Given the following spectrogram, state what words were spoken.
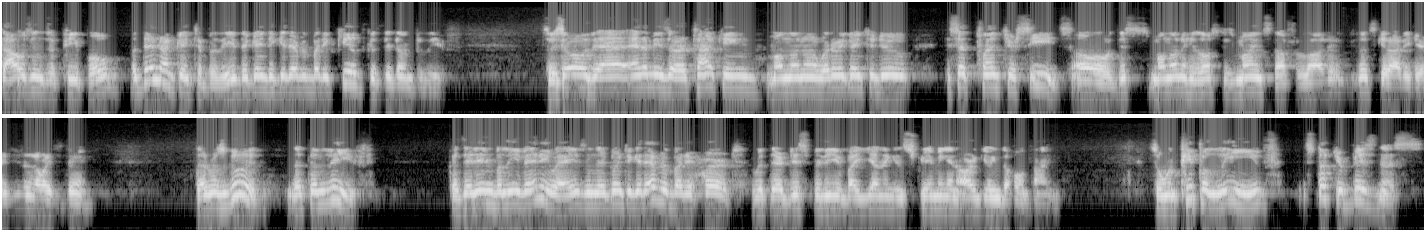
thousands of people but they're not going to believe, they're going to get everybody killed because they don't believe. So oh the enemies are attacking Mawlana, what are we going to do? He said, plant your seeds. Oh this Mawlana he lost his mind astaghfirullah, let's get out of here, he doesn't know what he's doing. That was good, let them leave because they didn't believe anyways and they're going to get everybody hurt with their disbelief by yelling and screaming and arguing the whole time. So when people leave it's not your business,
